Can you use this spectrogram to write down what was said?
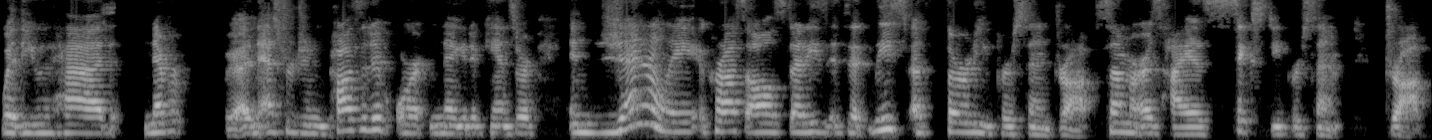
whether you had never an estrogen positive or negative cancer. And generally, across all studies, it's at least a 30% drop. Some are as high as 60% drop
